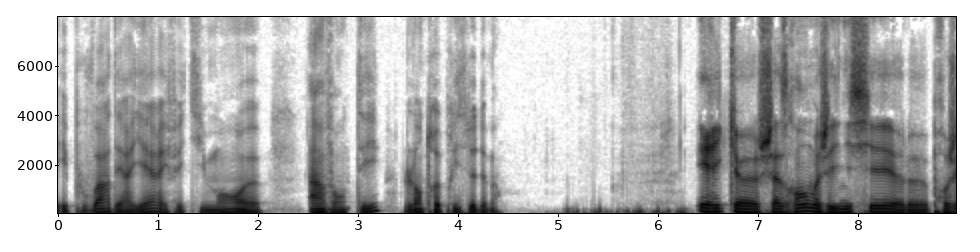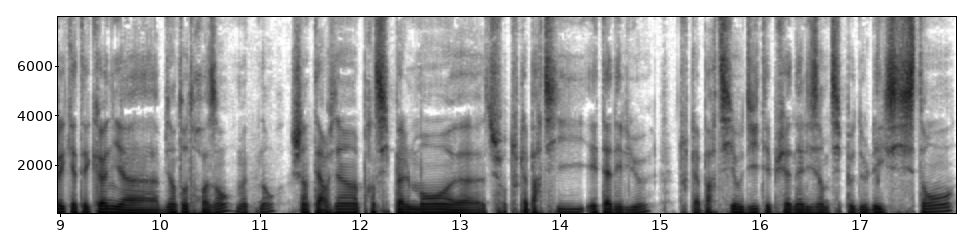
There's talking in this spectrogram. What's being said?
et pouvoir derrière effectivement inventer l'entreprise de demain. Eric euh, Chazeran, moi j'ai initié euh, le projet Catecon il y a bientôt trois ans maintenant. J'interviens principalement euh, sur toute la partie état des lieux, toute la partie audit et puis analyse un petit peu de l'existant.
